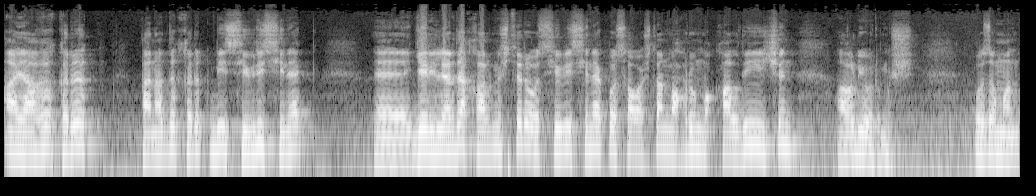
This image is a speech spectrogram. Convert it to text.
ayağı kırık, kanadı kırık bir sivrisinek e, gerilerde kalmıştır. O sivrisinek o savaştan mahrum kaldığı için ağlıyormuş. O zaman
